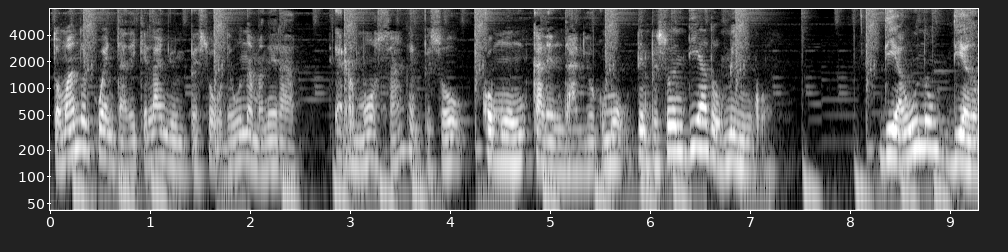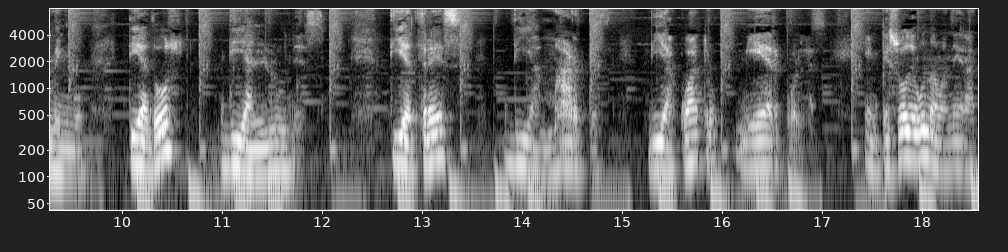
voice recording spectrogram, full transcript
Tomando en cuenta de que el año empezó de una manera hermosa, empezó como un calendario, como empezó en día domingo. Día 1, día domingo. Día 2, día lunes. Día 3, día martes. Día 4, miércoles empezó de una manera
